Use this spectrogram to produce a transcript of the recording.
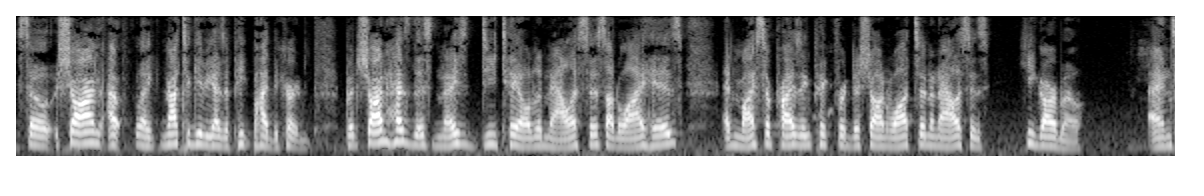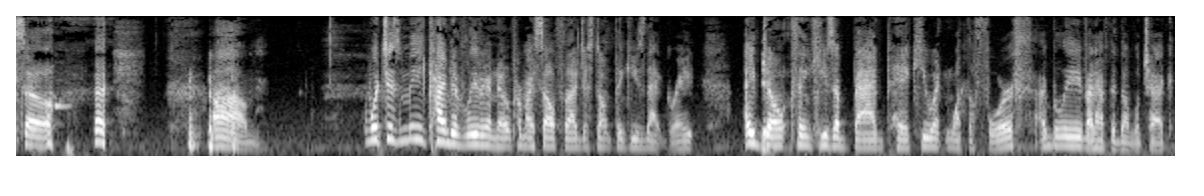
so Sean, uh, like not to give you guys a peek behind the curtain, but Sean has this nice detailed analysis on why his and my surprising pick for Deshaun Watson analysis he Garbo, and so, um, which is me kind of leaving a note for myself that I just don't think he's that great. I yeah. don't think he's a bad pick. He went in what the fourth, I believe. I'd have to double check.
